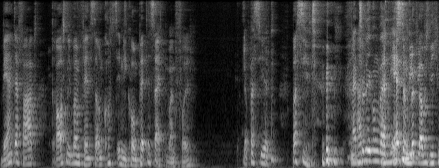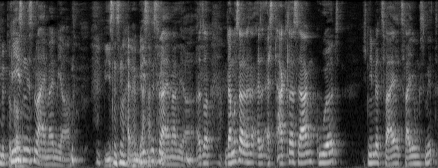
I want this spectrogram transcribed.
während der Fahrt draußen über dem Fenster und kotzt ihm die komplette Seitenwand voll. Ja, passiert. Passiert. Na, Entschuldigung, weil Hat er zum Glück, glaube ich, nicht mitbekommen. Wiesen ist nur einmal im Jahr. Wiesen ist nur einmal im Jahr. Wiesen ist nur einmal im Jahr. Also, und da muss er als, als Taxler sagen, gut, ich nehme da zwei, zwei Jungs mit.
